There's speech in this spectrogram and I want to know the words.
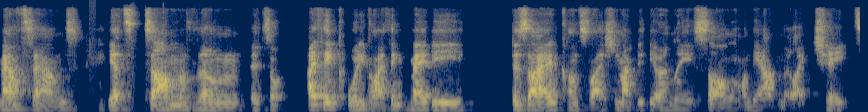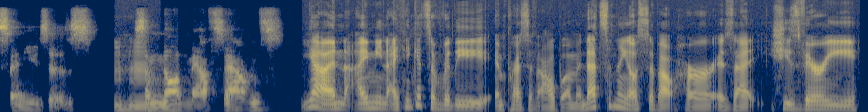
mouth sounds. Yet some of them, it's. I think what do you call? It? I think maybe "Desired Constellation" might be the only song on the album that like cheats and uses Mhm. some non-mouth sounds. Yeah, and I mean, I think it's a really impressive album, and that's something else about her is that she's very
